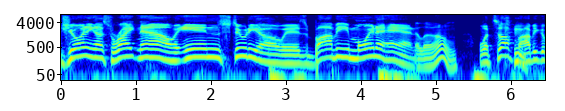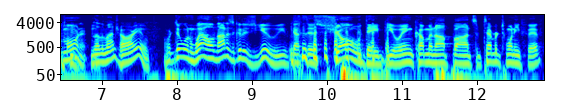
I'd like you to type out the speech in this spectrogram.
joining us right now in studio is Bobby Moynihan. Hello. What's up, Bobby? Good morning. Nothing much. How are you? We're doing well, not as good as you. You've got this show debuting coming up on September 25th.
